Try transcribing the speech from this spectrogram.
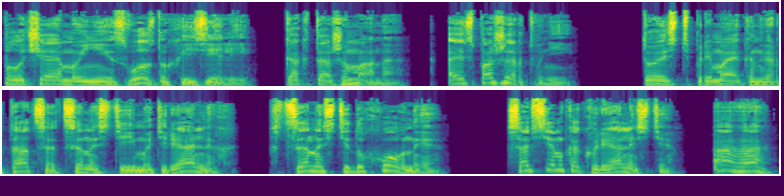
получаемую не из воздуха и зелий, как та же мана, а из пожертвований. То есть прямая конвертация ценностей материальных в ценности духовные. Совсем как в реальности. Ага.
